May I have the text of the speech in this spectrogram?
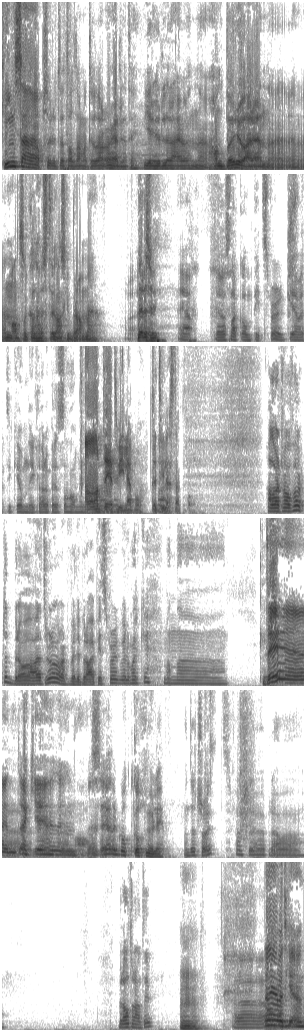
Kings er absolutt et alternativ. Det har du helt rett i. Geir Hudler er jo en Han bør jo være en, en mann som kan høste ganske bra med deres hud. ja. Vi har snakke snakka om Pittsburgh. Jeg vet ikke om de klarer å presse han inn. Ja, det tviler jeg på. Det tviler jeg sterkt på. Hadde i hvert fall vært et bra Jeg tror det hadde vært veldig bra i Pittsburgh, vil jeg merke. Men, uh, Det, det er ikke Det er godt, godt mulig. men Detroit kanskje bra Bra alternativ. Mm. Uh, Nei, jeg vet ikke. Jeg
